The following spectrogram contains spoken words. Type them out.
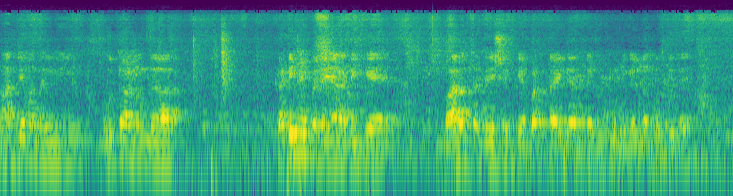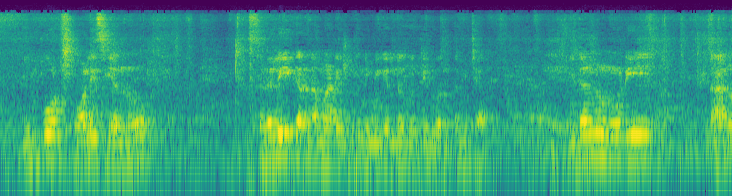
ಮಾಧ್ಯಮದಲ್ಲಿ ಭೂತಾನಿಂದ ಕಡಿಮೆ ಬೆಲೆಯ ಅಡಿಕೆ ಭಾರತ ದೇಶಕ್ಕೆ ಬರ್ತಾ ಇದೆ ಅಂತ ನಿಮಗೆಲ್ಲ ಗೊತ್ತಿದೆ. ಇಂಪೋರ್ಟ್ ಪಾಲಿಸಿಯನ್ನು ಸರಳೀಕರಣ ಮಾಡಿರುವುದು ನಿಮಗೆಲ್ಲ ಗೊತ್ತಿರುವಂಥ ವಿಚಾರ. ಇದನ್ನು ನೋಡಿ ನಾನು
